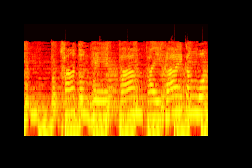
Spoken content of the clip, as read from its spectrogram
ตร หาต้นเหตุถามไทยคลายกังวล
